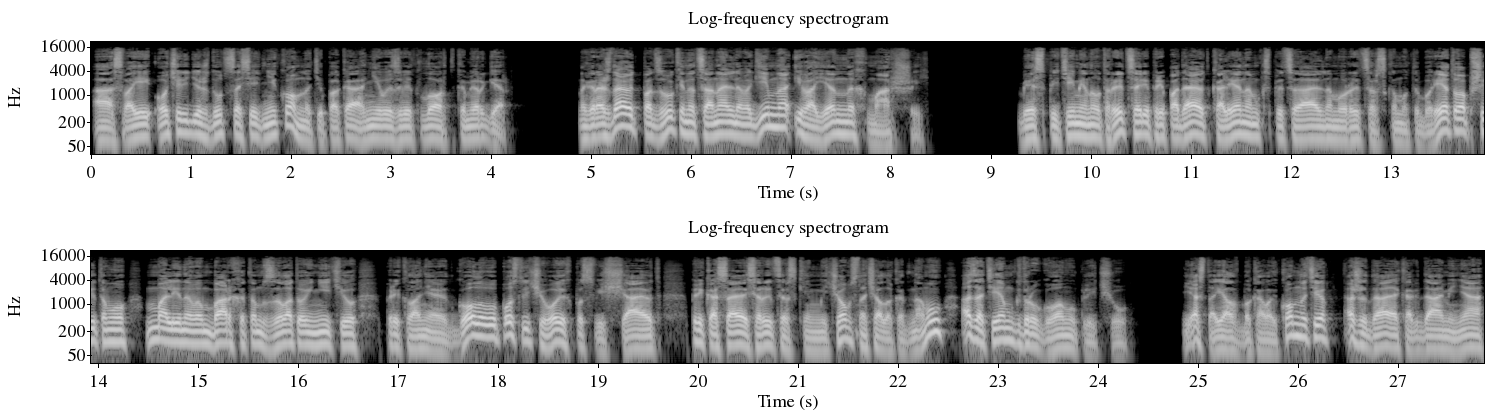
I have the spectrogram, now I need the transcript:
а своей очереди ждут в соседней комнате, пока не вызовет лорд Камергер. Награждают под звуки национального гимна и военных маршей. Без пяти минут рыцари припадают коленом к специальному рыцарскому табурету, обшитому малиновым бархатом с золотой нитью, преклоняют голову, после чего их посвящают, прикасаясь рыцарским мечом сначала к одному, а затем к другому плечу. Я стоял в боковой комнате, ожидая, когда меня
